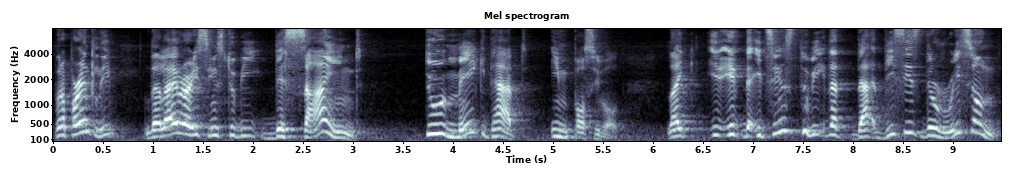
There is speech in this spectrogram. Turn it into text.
But apparently, the library seems to be designed to make that impossible. Like it, it, it seems to be that, that this is the reason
